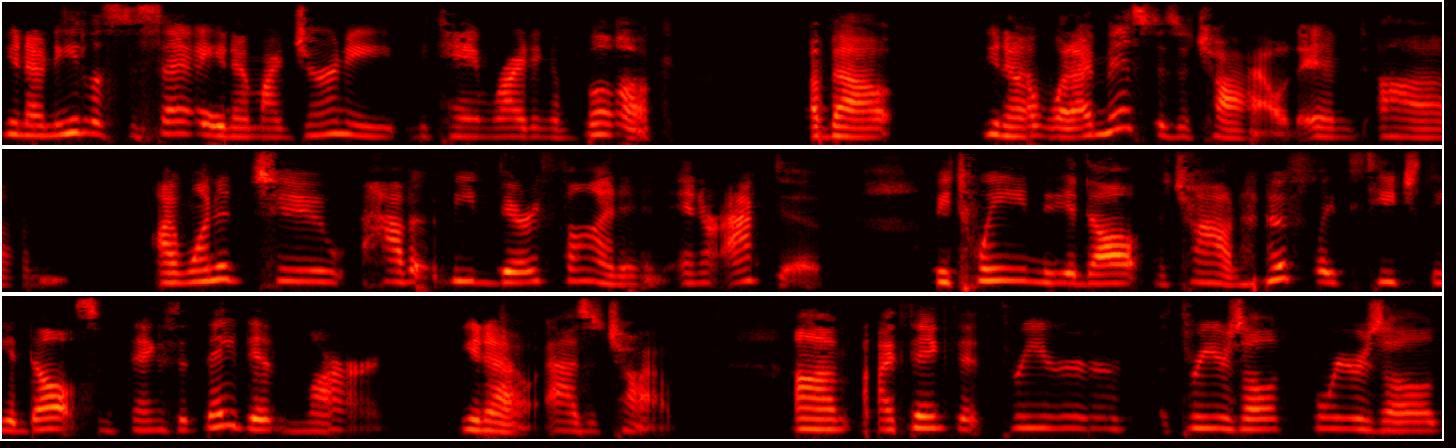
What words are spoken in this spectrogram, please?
you know, needless to say, you know, my journey became writing a book about, you know, what I missed as a child. And, um, I wanted to have it be very fun and interactive between the adult and the child, hopefully teach the adults some things that they didn't learn, you know, as a child. Um, I think that three year, three years old, four years old,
